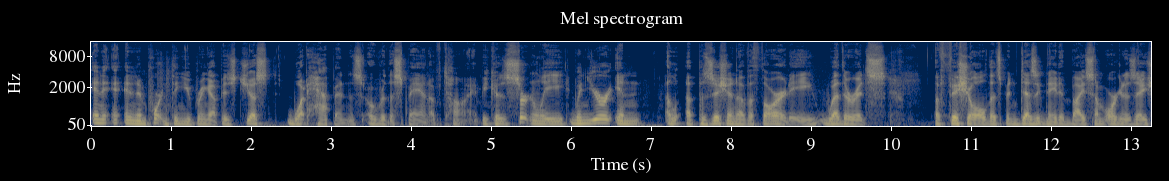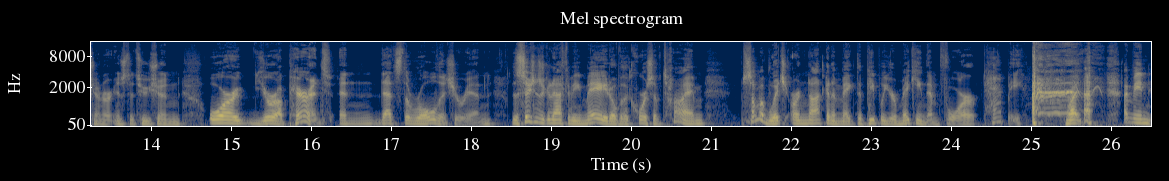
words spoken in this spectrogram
and, and an important thing you bring up is just what happens over the span of time. Because certainly when you're in a, a position of authority, whether it's official that's been designated by some organization or institution, or you're a parent and that's the role that you're in, decisions are going to have to be made over the course of time, some of which are not going to make the people you're making them for happy. Right. I mean,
